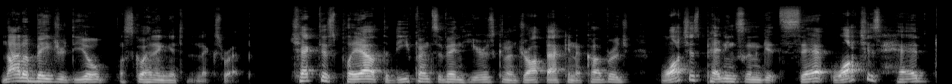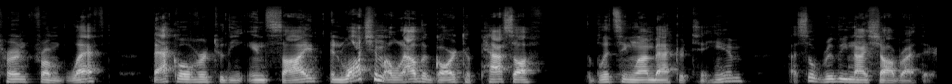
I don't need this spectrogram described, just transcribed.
Not a major deal. Let's go ahead and get to the next rep. Check this play out. The defensive end here is going to drop back into coverage. Watch his Penning's going to get set. Watch his head turn from left back over to the inside. And watch him allow the guard to pass off the blitzing linebacker to him. That's a really nice job right there.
